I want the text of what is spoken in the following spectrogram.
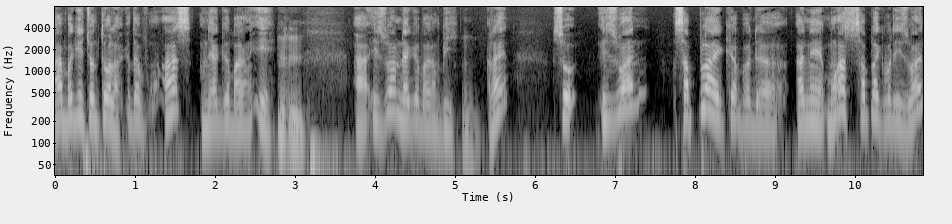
uh, bagi contoh lah kita Fuaz meniaga barang A hmm. uh, Izwan meniaga barang B hmm. right so Izwan supply kepada uh, ni Muaz supply kepada Izwan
